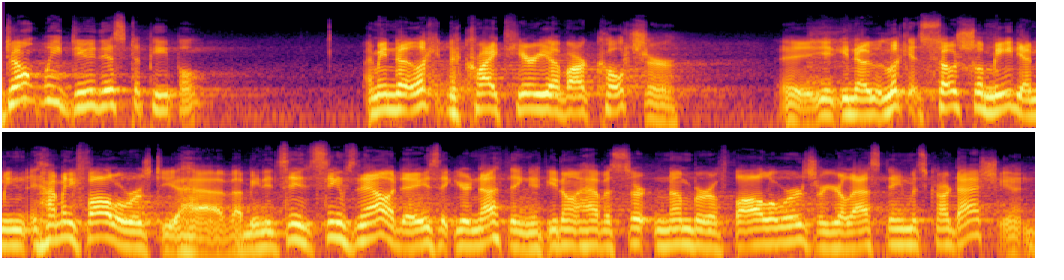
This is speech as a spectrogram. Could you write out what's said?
don't we do this to people? I mean, look at the criteria of our culture. Uh, you, know, look at social media. I mean, how many followers do you have? I mean, it seems, it seems nowadays that you're nothing if you don't have a certain number of followers or your last name is Kardashian,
